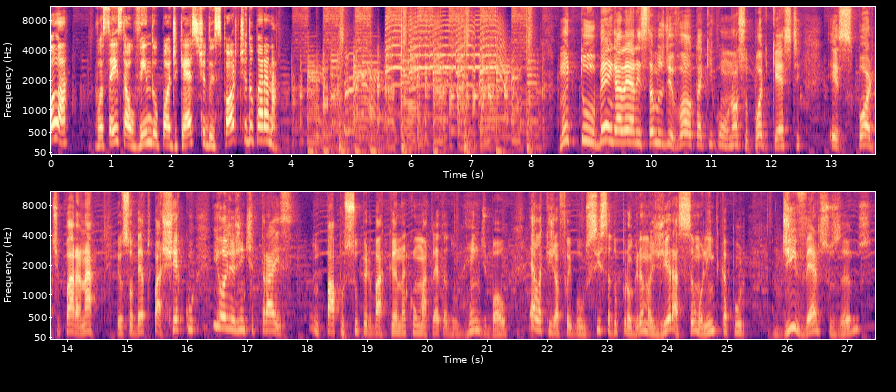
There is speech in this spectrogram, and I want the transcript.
Olá! Você está ouvindo o podcast do Esporte do Paraná. Muito bem, galera, estamos de volta aqui com o nosso podcast Esporte Paraná. Eu sou Beto Pacheco e hoje a gente traz um papo super bacana com uma atleta do handball, ela que já foi bolsista do programa Geração Olímpica por diversos anos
